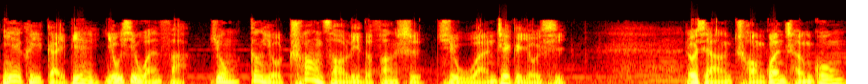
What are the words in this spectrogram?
你也可以改变游戏玩法，用更有创造力的方式去玩这个游戏。若想闯关成功，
